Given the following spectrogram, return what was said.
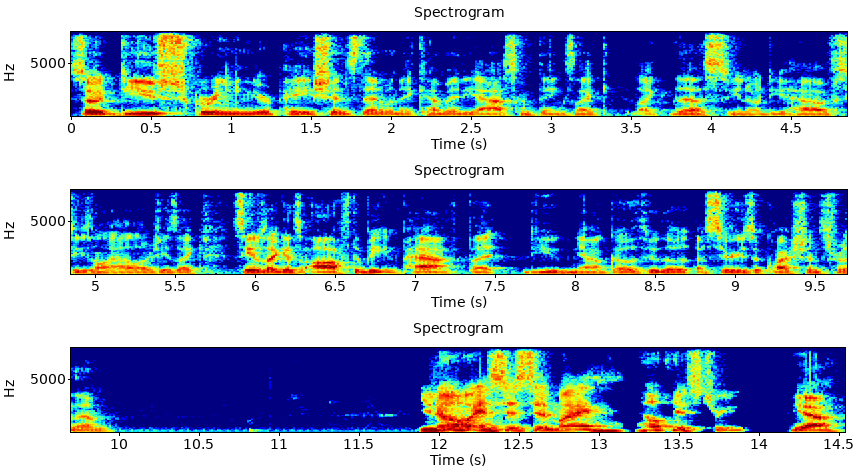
So do you screen your patients then when they come in? You ask them things like like this, you know, do you have seasonal allergies? Like seems like it's off the beaten path, but do you now go through those, a series of questions for them? you know, it's just in my health history. Yeah.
